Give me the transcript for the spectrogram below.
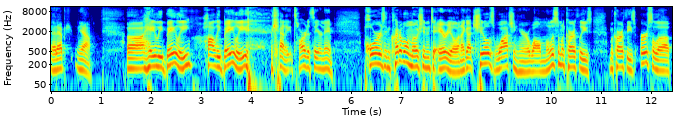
Adapt- yeah. Uh, Haley Bailey, Holly Bailey, God, it's hard to say her name, pours incredible emotion into Ariel, and I got chills watching her while Melissa McCarthy's McCarthy's Ursula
